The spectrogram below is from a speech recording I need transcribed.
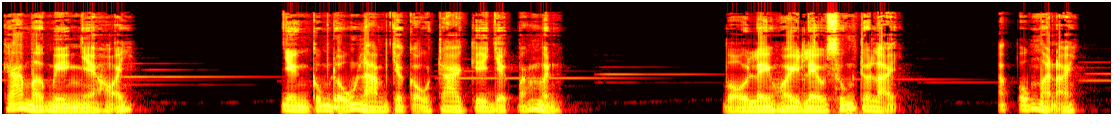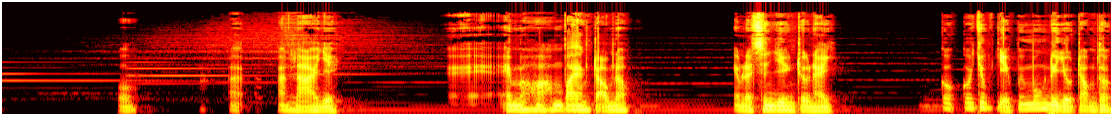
Khá mở miệng nhẹ hỏi Nhưng cũng đủ làm cho cậu trai kia giật bắn mình. Vội lây hoay leo xuống trở lại ấp úng mà nói Ủa à, Anh là gì Em không phải ăn trộm đâu. Em là sinh viên trường này. Có có chút việc mới muốn đi vô trong thôi.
